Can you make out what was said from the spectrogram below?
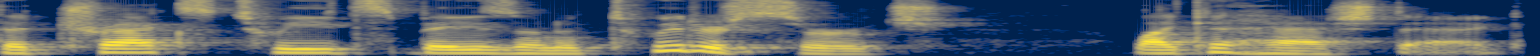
that tracks tweets based on a Twitter search, like a hashtag.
